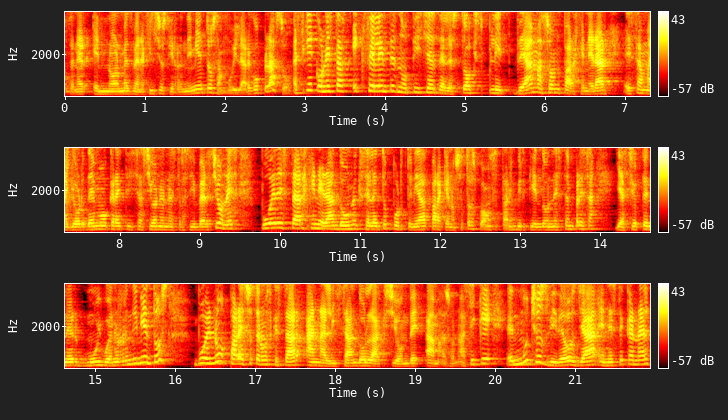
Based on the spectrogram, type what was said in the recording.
a tener enormes beneficios y rendimientos a muy largo plazo. Así que con estas excelentes noticias del stock split de Amazon para generar esa mayor democratización en nuestras inversiones, puede estar generando una excelente oportunidad para que nosotros podamos estar invirtiendo en esta empresa y así obtener muy buenos rendimientos. Bueno, para eso tenemos que estar analizando la acción de Amazon. Así que en muchos videos ya en este canal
